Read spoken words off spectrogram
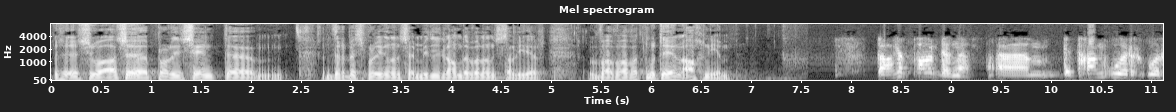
So as 'n produsent ehm um, druppelsproeiing in sy middellande wil installeer, wat wat wat moet hy in ag neem? Daar's 'n paar dinge. Ehm um, dit gaan oor oor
